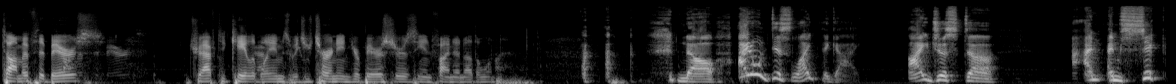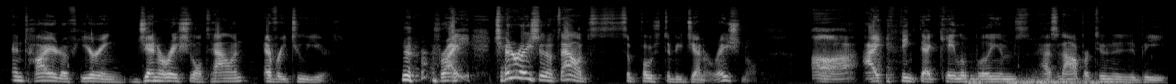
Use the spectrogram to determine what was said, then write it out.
Tom, if the Bears drafted Caleb Williams, would you turn in your Bears jersey and find another one? No, I don't dislike the guy. I just uh, I'm I'm sick and tired of hearing generational talent every two years. right? Generational talent's supposed to be generational. Uh, I think that Caleb Williams has an opportunity to be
